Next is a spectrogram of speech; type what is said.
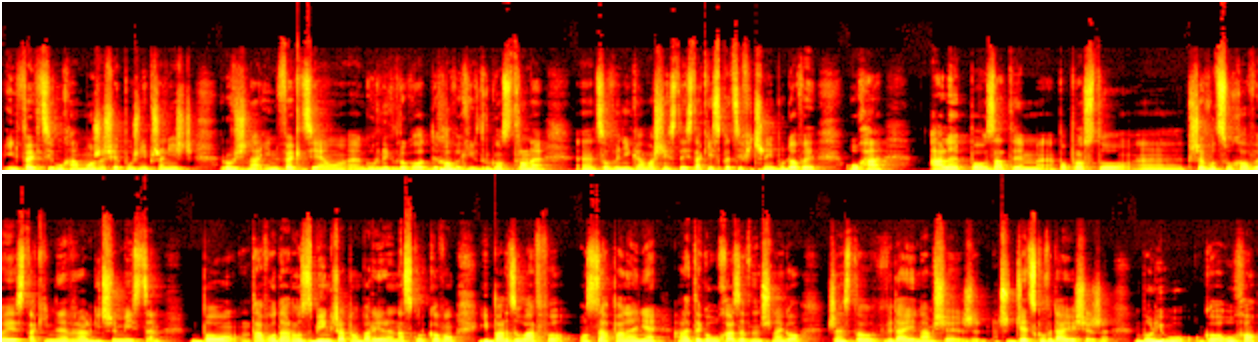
infekcji ucha może się później przenieść również na infekcję e, górnych dróg oddechowych i w drugą stronę, e, co wynika właśnie z tej z takiej specyficznej budowy ucha ale poza tym po prostu e, przewód słuchowy jest takim newralgicznym miejscem, bo ta woda rozmiękcza tą barierę naskórkową i bardzo łatwo o zapalenie, ale tego ucha zewnętrznego często wydaje nam się, że znaczy dziecku wydaje się, że boli go ucho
